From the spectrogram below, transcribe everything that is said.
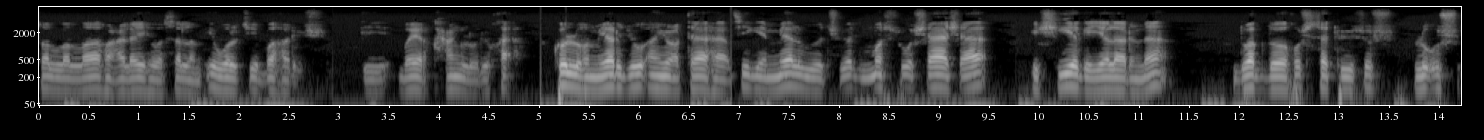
صلى الله عليه وسلم إولشي بهرش إي بيرق حنغلو رخاء كلهم يرجو أن يعتاها تيجي ميل ويلشيوك مسو شاشا إشيغ يلارنا دوك دوخش ستوسش لؤش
